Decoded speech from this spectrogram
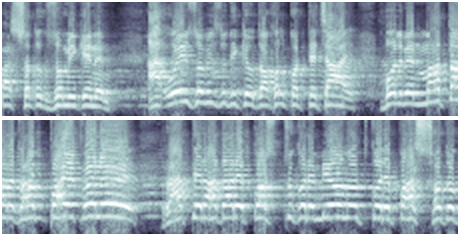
পাঁচ শতক জমি কেনেন, আর ওই জমি যদি কেউ দখল করতে চায়, বলবেন মাথার ঘাম পায়ে ফেলে, রাতের আধারে কষ্ট করে মেহনত করে পাঁচ শতক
